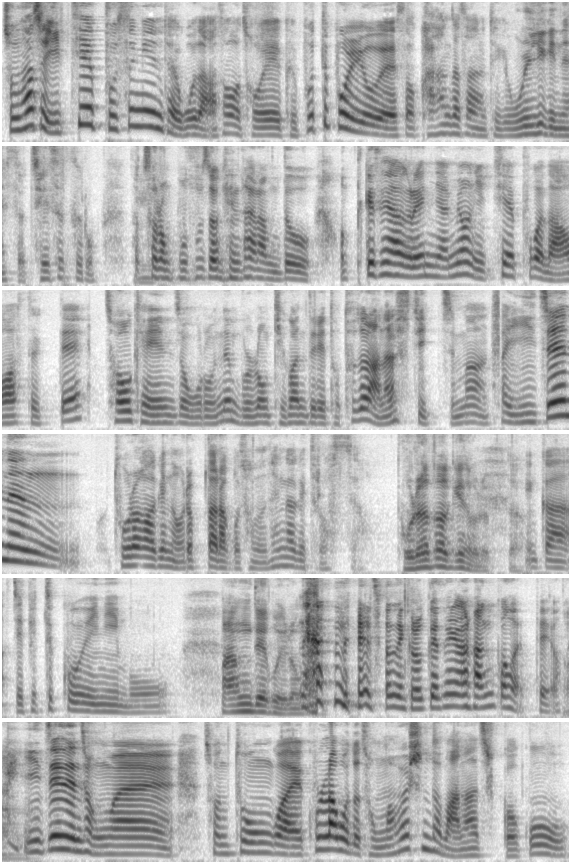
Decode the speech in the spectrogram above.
저는 사실 ETF 승인되고 나서 저의 그 포트폴리오에서 가상자산을 되게 올리긴 했어요. 제 스스로. 저처럼 보수적인 사람도 어떻게 생각을 했냐면 ETF가 나왔을 봤을 때 저 개인적으로는 물론 기관들이 더 투자를 안 할 수도 있지만 아, 이제는 돌아가기는 어렵다라고 저는 생각이 들었어요. 돌아가긴 어렵다. 그러니까 이제 비트코인이 뭐 빵 되고 이런 거. 네, 저는 그렇게 생각을 한 것 같아요. 아. 이제는 정말 전통과의 콜라보도 정말 훨씬 더 많아질 거고,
